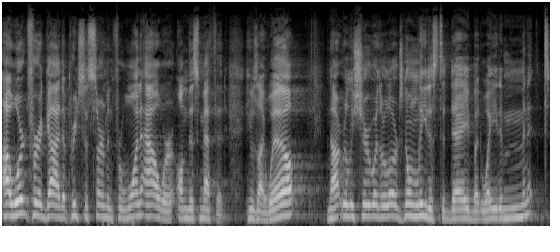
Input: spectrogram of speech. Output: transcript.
I worked for a guy that preached a sermon for one hour on this method. He was like, Well, not really sure where the Lord's going to lead us today, but wait a minute.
